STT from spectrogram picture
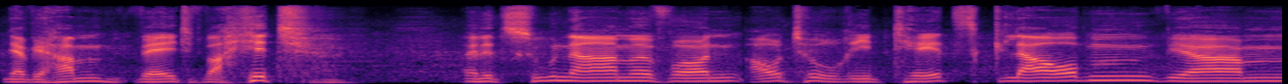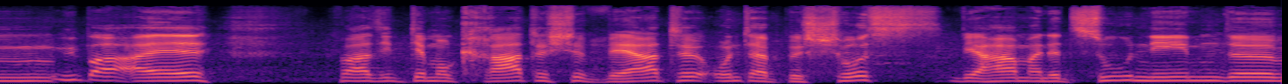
Ja, wir haben weltweit eine Zunahme von Autoritätsglauben. Wir haben überall quasi demokratische Werte unter Beschuss. Wir haben eine zunehmende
